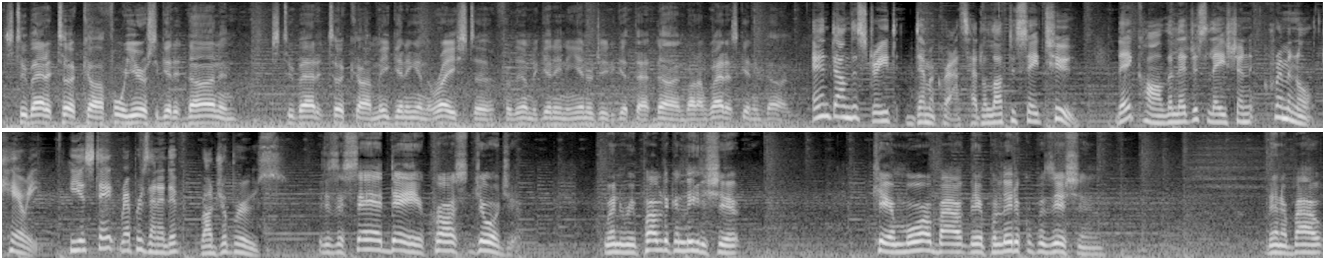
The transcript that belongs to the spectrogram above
It's too bad it took uh, four years to get it done, and it's too bad it took uh, me getting in the race to, for them to get any energy to get that done, but I'm glad it's getting done. And down the street, Democrats had a lot to say too. They call the legislation criminal carry. He is State Representative Roger Bruce. It is a sad day across Georgia when the Republican leadership care more about their political position than about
